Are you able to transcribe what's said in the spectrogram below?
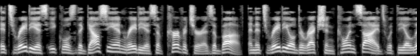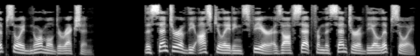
Its radius equals the Gaussian radius of curvature as above, and its radial direction coincides with the ellipsoid normal direction. The center of the osculating sphere is offset from the center of the ellipsoid,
